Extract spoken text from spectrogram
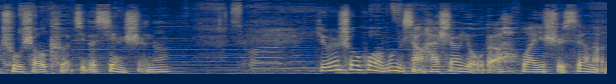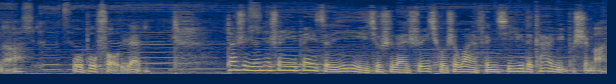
触手可及的现实呢？有人说过，梦想还是要有的，万一实现了呢？我不否认。但是人的这一辈子的意义，就是在追求这万分机遇的概率，不是吗？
